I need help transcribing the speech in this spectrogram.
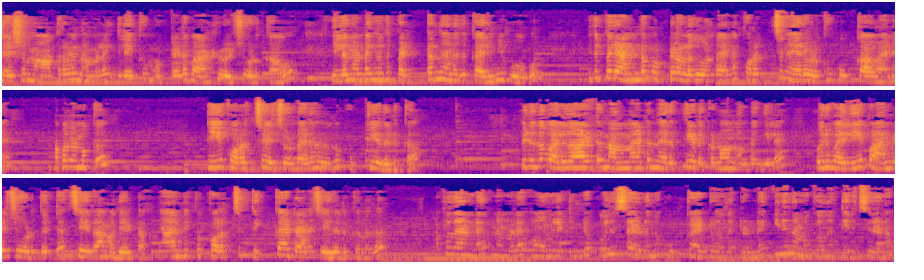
ശേഷം മാത്രമേ നമ്മൾ ഇതിലേക്ക് മുട്ടയുടെ ബാറ്റർ ഒഴിച്ചു കൊടുക്കാവൂ. ഇല്ലെന്നുണ്ടെങ്കിൽ ഇത് പെട്ടെന്ന് തന്നെ ഇത് കരിഞ്ഞു പോകും. ഇതിപ്പോ രണ്ട് മുട്ട ഉള്ളത് കൊണ്ട് തന്നെ കുറച്ച് നേരം എടുക്കും കുക്കാവാന് അപ്പൊ നമുക്ക് തീ കുറച്ച് വെച്ചുകൊണ്ട് തന്നെ ഇതൊന്ന് കുക്ക് ചെയ്തെടുക്കാം. പിന്നെ ഇത് വലുതായിട്ട് നന്നായിട്ട് നിരത്തി എടുക്കണമെന്നുണ്ടെങ്കിൽ ഒരു വലിയ പാൻ വെച്ച് കൊടുത്തിട്ട് ചെയ്താൽ മതി കേട്ടോ. ഞാനിതിപ്പോ കുറച്ച് തിക്കായിട്ടാണ് ചെയ്തെടുക്കുന്നത്. അപ്പൊ ഇതാണ്ട് നമ്മുടെ ഓംലെറ്റിന്റെ ഒരു സൈഡ് ഒന്ന് കുക്കായിട്ട് വന്നിട്ടുണ്ട്. ഇനി നമുക്കൊന്ന് തിരിച്ചിടണം.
